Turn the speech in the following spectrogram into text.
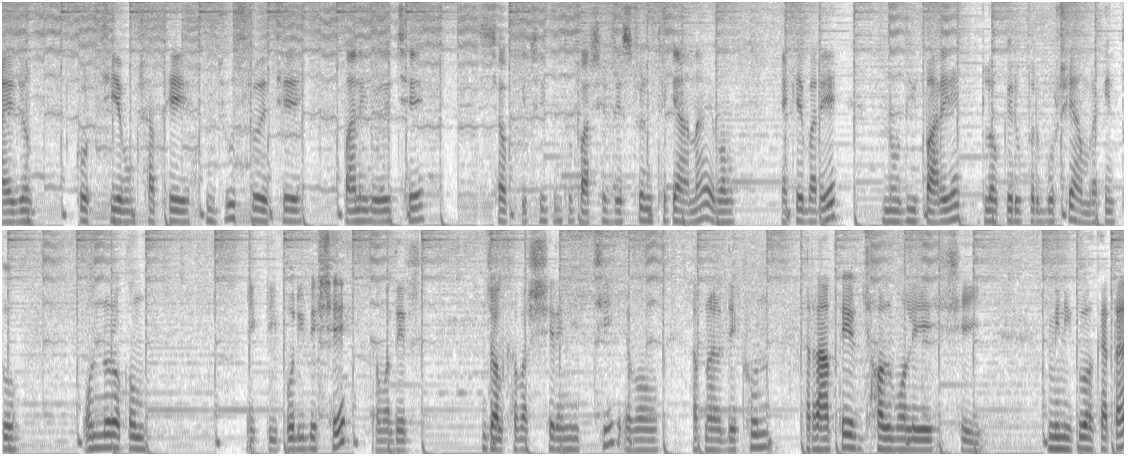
আয়োজন করছি এবং সাথে জুস রয়েছে, পানি রয়েছে সব কিছুই কিন্তু পাশের রেস্টুরেন্ট থেকে আনা এবং একেবারে নদীর পাড়ে ব্লকের উপর বসে আমরা কিন্তু অন্যরকম একটি পরিবেশে আমাদের জলখাবার সেরে নিচ্ছি এবং আপনারা দেখুন, রাতের ঝলমলে সেই মিনি কুয়াকাটা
